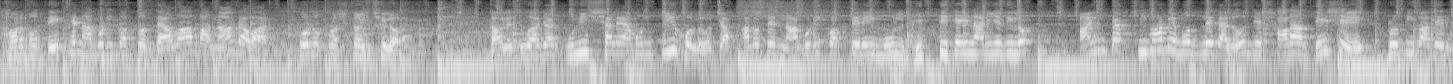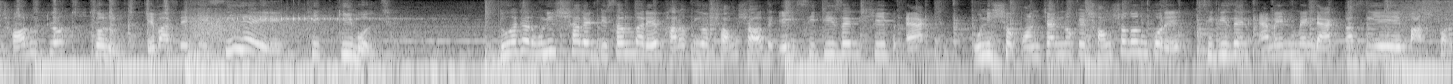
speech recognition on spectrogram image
ধর্ম দেখে নাগরিকত্ব দেওয়া বা না দেওয়ার কোনো প্রশ্নই ছিল না। তাহলে দু হাজার উনিশ সালে এমন কি হলো যা ভারতের নাগরিকত্বের এই মূল ভিত্তিকেই নাড়িয়ে দিল? আইনটা কীভাবে বদলে গেল যে সারা দেশে প্রতিবাদের ঝড় উঠল? চলুন, এবার দেখি সিএ ঠিক কি বলছে। দু হাজার উনিশ সালের ডিসেম্বরে ভারতীয় সংসদ এই সিটিজেনশিপ অ্যাক্ট উনিশশো পঞ্চান্নকে সংশোধন করে সিটিজেন অ্যামেন্ডমেন্ট অ্যাক্ট বা সিএএ পাশ করে।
